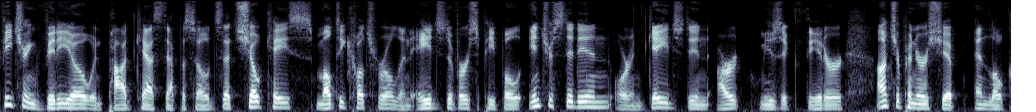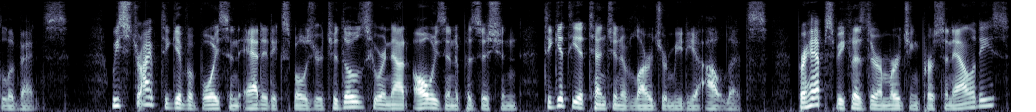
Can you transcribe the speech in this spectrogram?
featuring video and podcast episodes that showcase multicultural and age diverse people interested in or engaged in art, music, theater, entrepreneurship, and local events. We strive to give a voice and added exposure to those who are not always in a position to get the attention of larger media outlets, perhaps because they're emerging personalities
